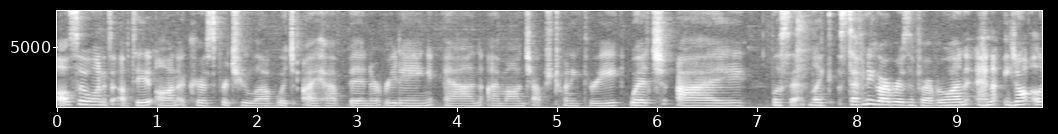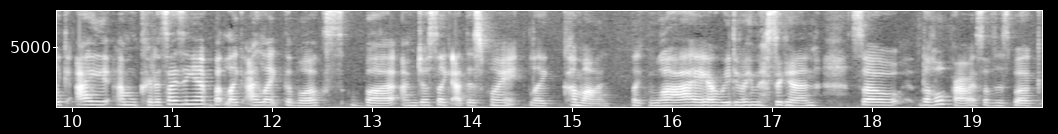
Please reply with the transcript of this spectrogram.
Also wanted to update on A Curse for True Love which I have been reading and I'm on chapter 23 which I listen like stephanie garber isn't for everyone and you know like i am criticizing it but like i like the books but i'm just like at this point like come on like why are we doing this again? So the whole premise of this book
